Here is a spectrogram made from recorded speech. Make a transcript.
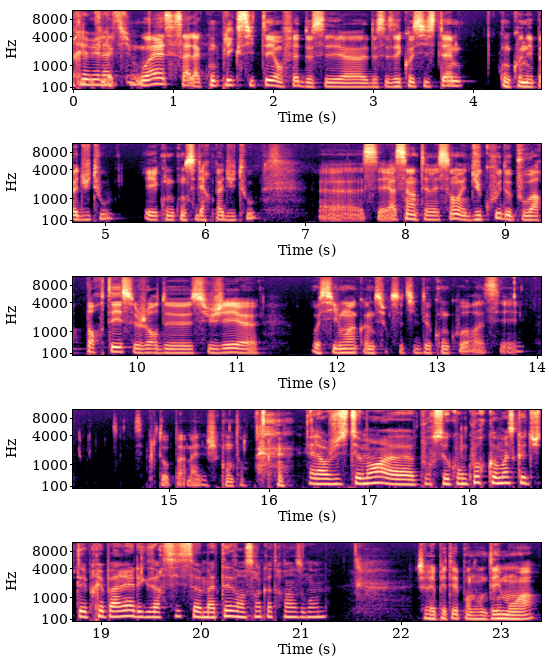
révélation. Ouais, c'est ça, la complexité en fait de ces, de ces écosystèmes qu'on connaît pas du tout et qu'on considère pas du tout. C'est assez intéressant et du coup de pouvoir porter ce genre de sujet aussi loin comme sur ce type de concours, euh, c'est plutôt pas mal. Je suis content. Alors justement, euh, pour ce concours, comment est-ce que tu t'es préparé à l'exercice euh, Ma thèse en 180 secondes? J'ai répété pendant des mois.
